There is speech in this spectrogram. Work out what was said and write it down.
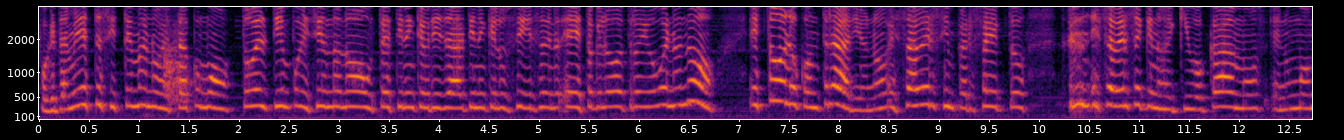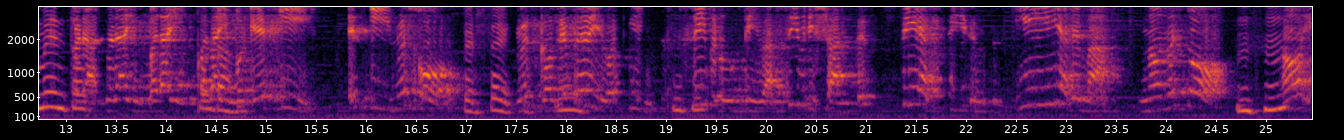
porque también este sistema nos está como todo el tiempo diciendo, no, ustedes tienen que brillar, tienen que lucirse, esto que lo otro. Digo, bueno, no, es todo lo contrario, ¿no? Es saberse imperfecto, es saberse que nos equivocamos en un momento. Para, ahí, para ahí, para ahí, porque es I es I, no es O. Perfecto. No es como siempre mm. digo, es I. Sí productivas, sí brillantes, sí activas y además. No, no es O. ¿no?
